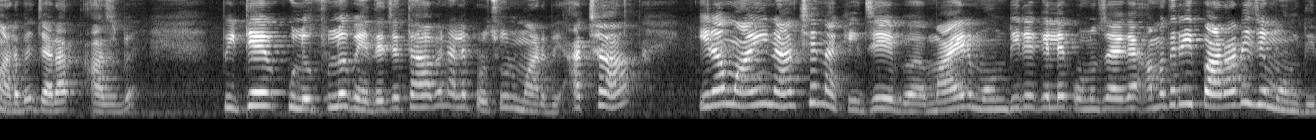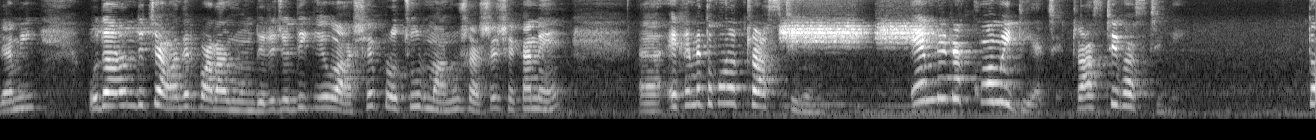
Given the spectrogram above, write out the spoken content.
মারবে যারা আসবে। পিঠে কুলো ফুলো বেঁধে যেতে হবে, নাহলে প্রচুর মারবে। আচ্ছা এরম আইন আছে নাকি যে মায়ের মন্দিরে গেলে কোনো জায়গায়, আমাদের এই পাড়ারই যে মন্দির, আমি উদাহরণ দিচ্ছি আমাদের পাড়ার মন্দিরে, যদি কেউ আসে, প্রচুর মানুষ আসে সেখানে এখানে তো কোনো ট্রাস্টি নেই। এমনি একটা কমিটি আছে, ট্রাস্টি ফাস্টি নেই। তো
